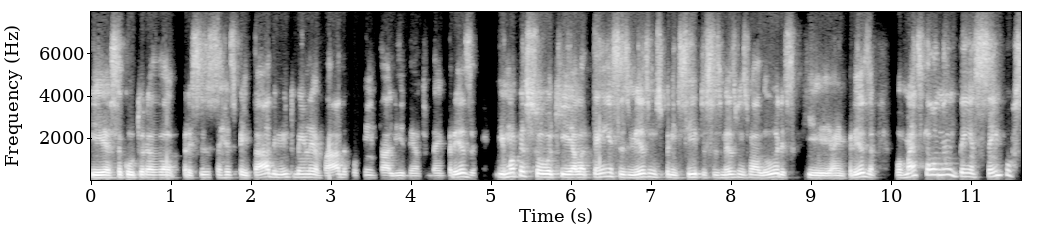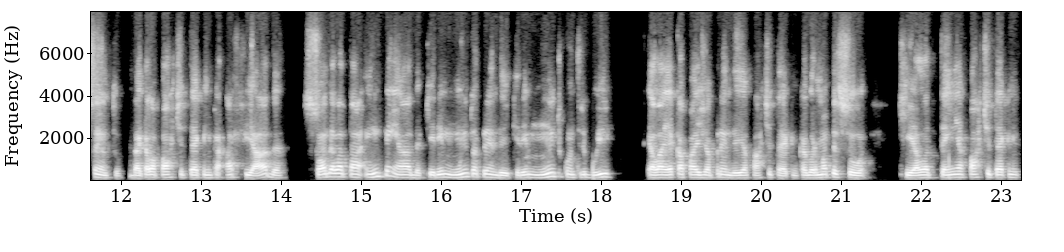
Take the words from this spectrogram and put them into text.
e essa cultura ela precisa ser respeitada e muito bem levada por quem está ali dentro da empresa. E uma pessoa que ela tem esses mesmos princípios, esses mesmos valores que a empresa, por mais que ela não tenha 100% daquela parte técnica afiada, só dela estar tá empenhada, querer muito aprender, querer muito contribuir, ela é capaz de aprender a parte técnica. Agora, uma pessoa que ela tem a parte técnica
